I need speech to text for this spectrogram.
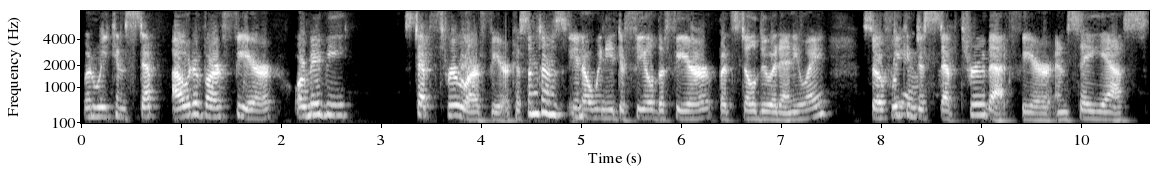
when we can step out of our fear or maybe step through our fear, because sometimes, you know, we need to feel the fear, but still do it anyway. So if we yeah. can just step through that fear and say yes,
